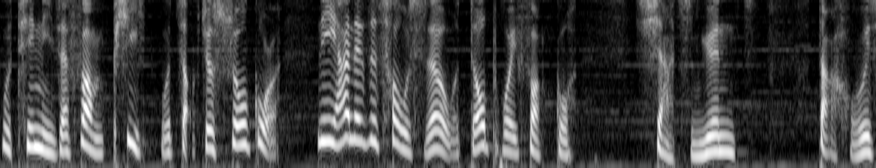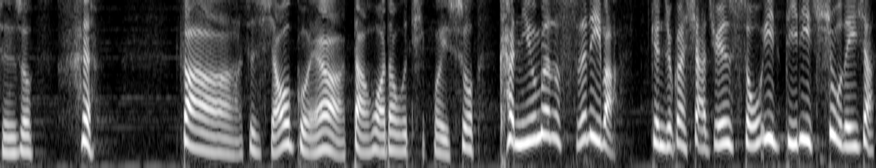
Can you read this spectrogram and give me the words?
我听你在放屁，我早就说过了。”你还那只臭蛇，我都不会放过。夏景渊大吼一声说：“哼，大这小鬼啊，大话倒会挺会说，看你有没有这实力吧。跟着看夏菊渊手一抵地，嗉的一下，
